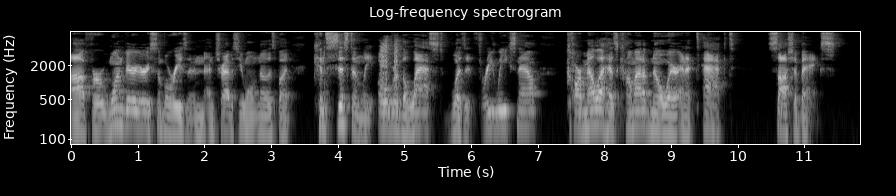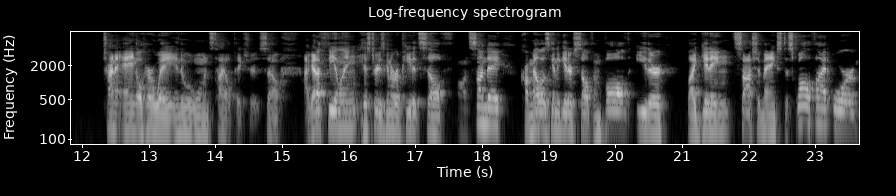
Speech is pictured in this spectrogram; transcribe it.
Uh, for one very, very simple reason. And, and Travis, you won't know this, but consistently over the last, what is it, three weeks now, Carmella has come out of nowhere and attacked Sasha Banks, trying to angle her way into a woman's title picture. So I got a feeling history is going to repeat itself on Sunday. Carmella's going to get herself involved either by getting Sasha Banks disqualified or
